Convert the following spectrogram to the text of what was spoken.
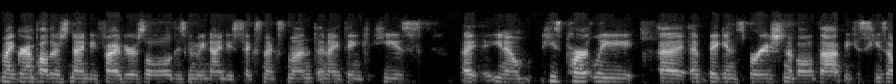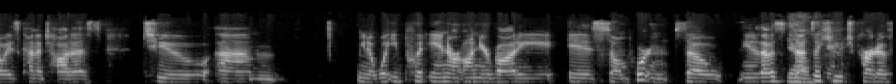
my grandfather's 95 years old he's going to be 96 next month and i think he's I, you know, he's partly a, a, big inspiration of all of that because he's always kind of taught us to, um, you know, what you put in or on your body is so important. So, you know, that was, yeah. that's a huge part of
